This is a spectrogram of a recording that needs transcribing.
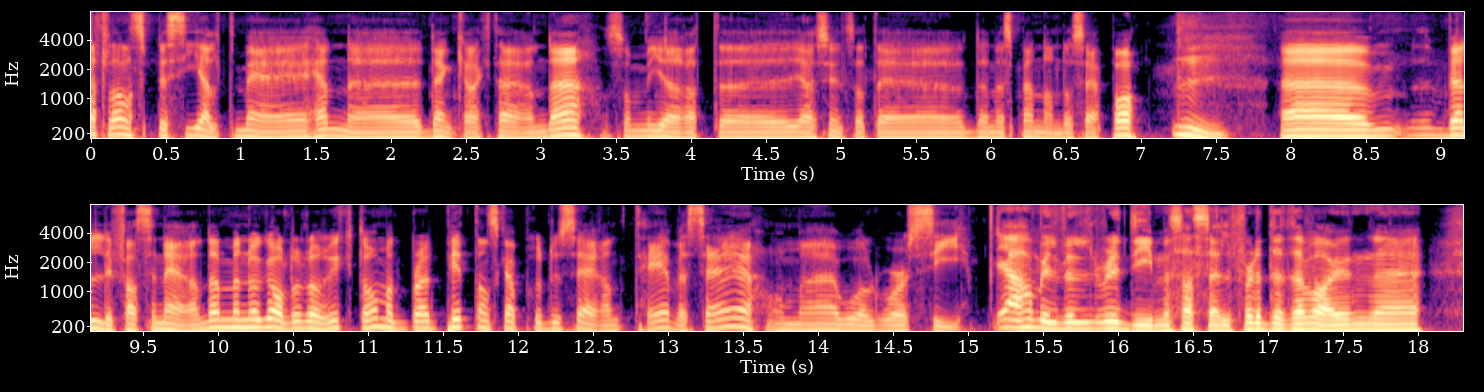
et eller annet spesielt med henne, den karakteren der, som gjør at uh, jeg syns at det, den er spennende å se på. Mm. Uh, veldig fascinerende. Men nå går det da rykter om at Brad Pitt han skal produsere en TV-serie om uh, World War C. Ja, han vil vel redeeme seg selv, for dette var jo en eh,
